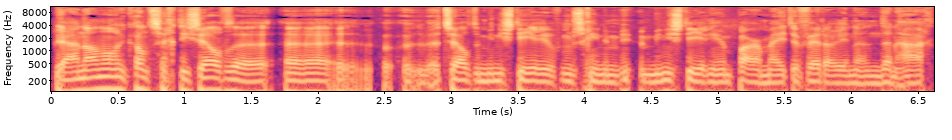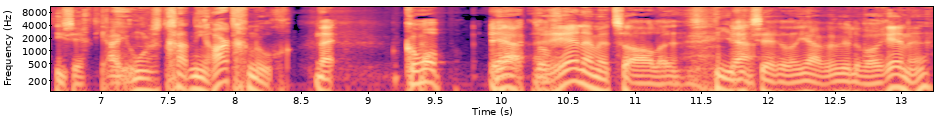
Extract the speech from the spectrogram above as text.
Ja, aan de andere kant zegt diezelfde, hetzelfde ministerie, of misschien een ministerie een paar meter verder in Den Haag, die zegt: Ja, jongens, het gaat niet hard genoeg. Nee. Kom op. Ja, ja rennen met z'n allen. Jullie ja. zeggen dan: Ja, we willen wel rennen.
